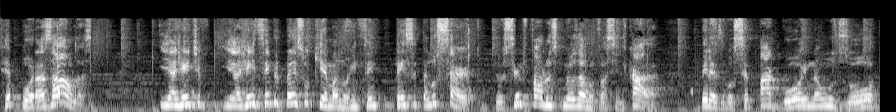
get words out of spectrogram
repor as aulas. E a gente, e a gente sempre pensa o quê, mano? A gente sempre pensa pelo certo. Eu sempre falo isso para meus alunos, assim, cara, beleza, você pagou e não usou,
